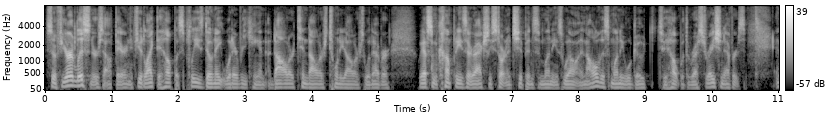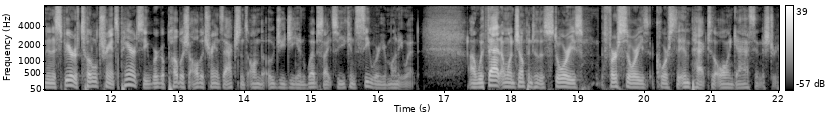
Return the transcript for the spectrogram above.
So if you're listeners out there, and if you'd like to help us, please donate whatever you can a dollar, $10, $20, whatever. We have some companies that are actually starting to chip in some money as well, and all of this money will go to help with the restoration efforts. And in the spirit of total transparency, we're going to publish all the transactions on the OGGN website so you can see where your money went. Uh, with that, I want to jump into the stories. The first story is, of course, the impact to the oil and gas industry.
